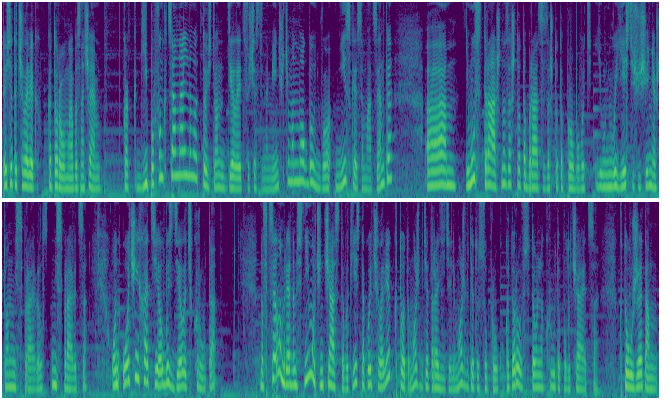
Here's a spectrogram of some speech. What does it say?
То есть это человек, которого мы обозначаем как гипофункционального, то есть он делает существенно меньше, чем он мог бы, у него низкая самооценка, ему страшно за что-то браться, за что-то пробовать, и у него есть ощущение, что он не, справился, не справится. Он очень хотел бы сделать круто, но в целом рядом с ним очень часто вот есть такой человек, кто-то, может быть это родители, может быть это супруг, у которого все довольно круто получается, кто уже там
